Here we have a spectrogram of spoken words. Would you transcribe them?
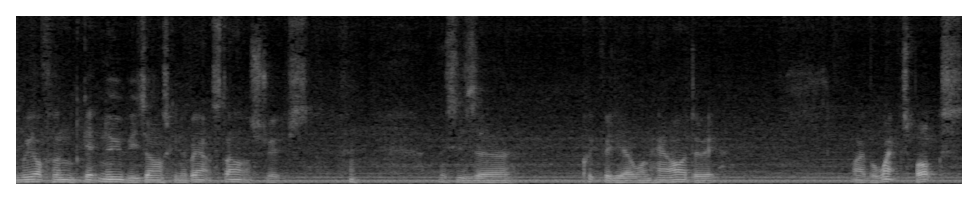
we often get newbies asking about starter strips. this is a quick video on how I do it. I have a wax box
